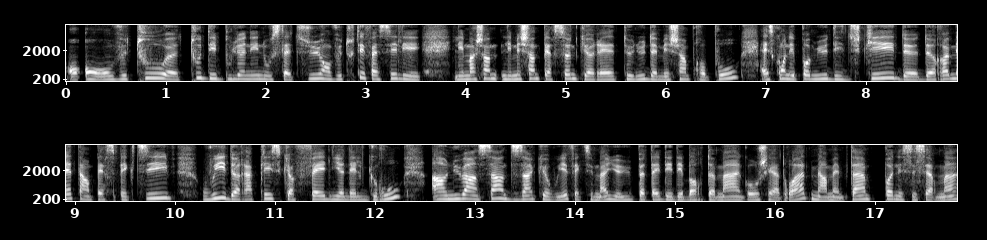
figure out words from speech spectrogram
on, veut tout euh, tout déboulonner nos statuts, on veut tout effacer les les méchantes les méchantes personnes qui auraient tenu de méchants propos. Est-ce qu'on n'est pas mieux d'éduquer, de, de remettre en perspective, oui, de rappeler ce qu'a fait Lionel Groux, en nuançant, en disant que oui, effectivement, il y a eu peut-être des débordements à gauche et à droite, mais en même temps pas nécessairement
